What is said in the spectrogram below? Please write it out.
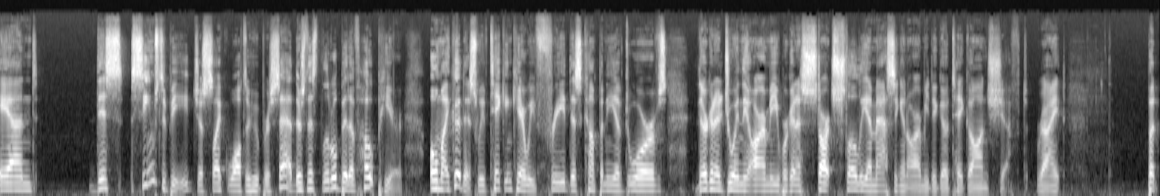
And this seems to be, just like Walter Hooper said, there's this little bit of hope here. Oh my goodness, we've taken care, we've freed this company of dwarves. They're going to join the army. We're going to start slowly amassing an army to go take on Shift, right? But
